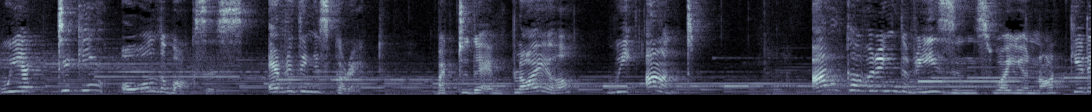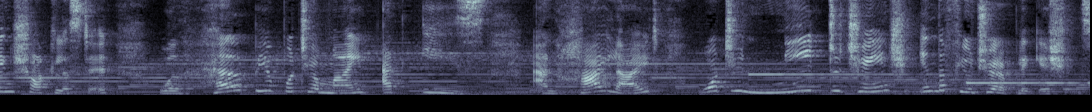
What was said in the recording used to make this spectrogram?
we are ticking all the boxes, everything is correct. But to the employer, we aren't. Uncovering the reasons why you're not getting shortlisted will help you put your mind at ease and highlight what you need to change in the future applications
